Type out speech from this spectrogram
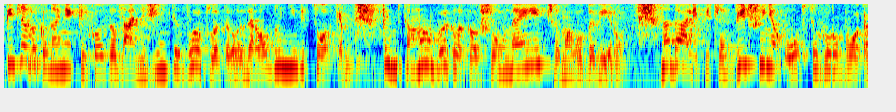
Після виконання кількох завдань жінці виплатили зароблені відсотки, тим самим викликавши у неї чималу довіру. Надалі, після збільшення обсягу роботи,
